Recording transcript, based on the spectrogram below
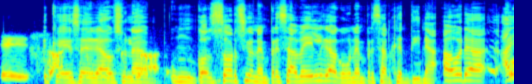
Exacto, que una- privado. un consorcio, una empresa belga con una empresa argentina. Ahora, hay-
